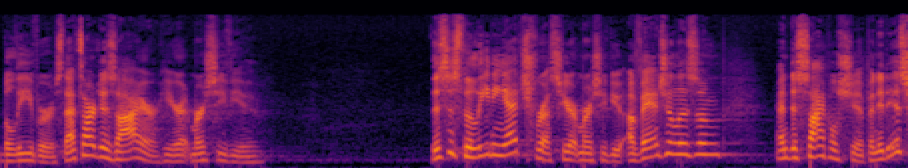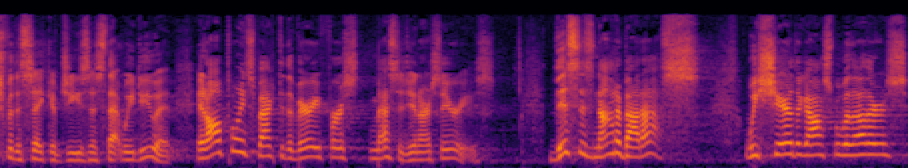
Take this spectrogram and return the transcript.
believers. That's our desire here at Mercy View. This is the leading edge for us here at Mercy View evangelism and discipleship. And it is for the sake of Jesus that we do it. It all points back to the very first message in our series. This is not about us. We share the gospel with others.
